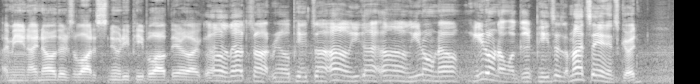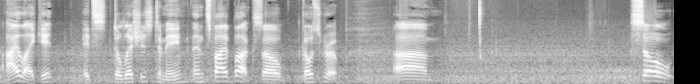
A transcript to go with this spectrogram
I mean, I know there's a lot of snooty people out there like, oh, that's not real pizza. Oh, you got, oh, you don't know, you don't know what good pizza is. I'm not saying it's good. I like it. It's delicious to me, and it's five bucks. So go screw. Um, so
